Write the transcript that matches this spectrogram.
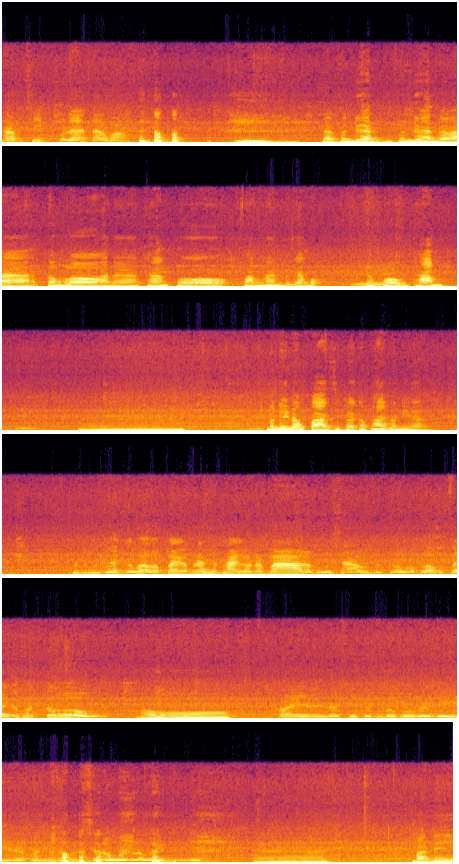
30พุ่นแล้วแต่ว่าแบบเพิ่นเดือนเพิ่นเดือนแบบว่าต้องรออันน่ะทางพ่อฟังนั่นไปจักบ่ทางพ่อทำอืมบัดนี้น้องปลาสิไปกับไผบัดนี้น่ะ มันไม่เคยก็บอกว่าไปกับราชพายกับระบ้าวแบบมื้อเช้ามันโทรมาบอกว่าไปกับพ่อตู้โอ้ข่อยแล้วสิคุณบ่บ่เบบีแล้วมันแบบสลวนลงบัดนี้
